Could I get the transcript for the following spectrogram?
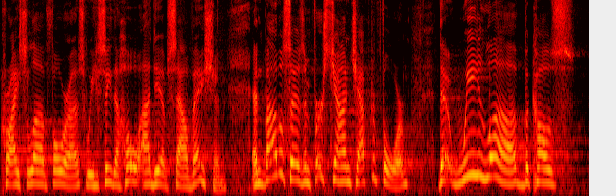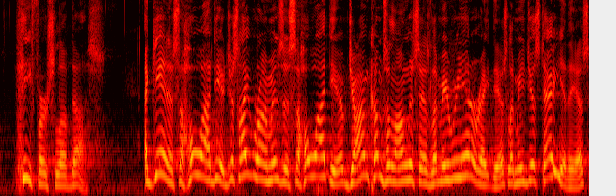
Christ's love for us, we see the whole idea of salvation. And Bible says in 1 John chapter 4 that we love because he first loved us. Again, it's the whole idea, just like Romans, it's the whole idea. John comes along and says, Let me reiterate this. Let me just tell you this.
